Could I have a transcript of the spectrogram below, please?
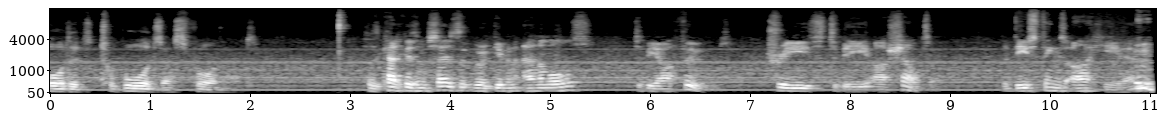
ordered towards us for that. So the Catechism says that we're given animals to be our food, trees to be our shelter, that these things are here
